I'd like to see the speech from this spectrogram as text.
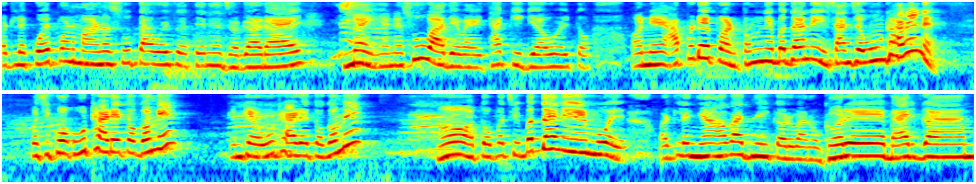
એટલે કોઈ પણ માણસ સૂતા હોય તો તેને જગાડાય નહીં, એને સુવા દેવાય, થાકી ગયા હોય તો. અને આપણે પણ તમને બધાને સાંજે ઊંઘ આવે ને, પછી કોક ઉઠાડે તો ગમે, એમ કે ઉઠાડે તો ગમે. હા, તો પછી બધાને એમ હોય, એટલે ત્યાં અવાજ નહીં કરવાનો. ઘરે બહારગામ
